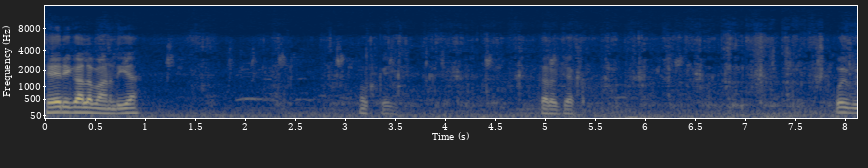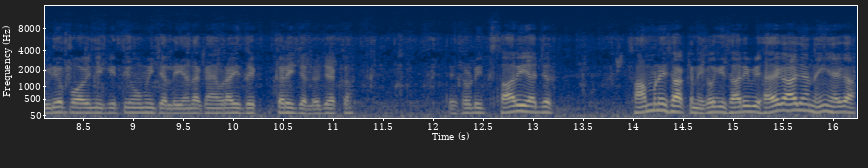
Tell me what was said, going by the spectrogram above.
ਫੇਰ ਹੀ ਗੱਲ ਬਣਦੀ ਆ। ਓਕੇ ਜੀ। ਕਰੋ ਚੈੱਕ। ਕੋਈ ਵੀਡੀਓ ਪੌਜ ਨਹੀਂ ਕੀਤੀ ਉਵੇਂ ਹੀ ਚੱਲੀ ਜਾਂਦਾ ਕੈਮਰਾ ਜੀ ਦੇਖ ਕਰੀ ਚੱਲਿਓ ਚੈੱਕ। ਤੇ ਥੋੜੀ ਸਾਰੀ ਅੱਜ ਸਾਹਮਣੇ ਸ਼ੱਕ ਨਿਕਲ ਗਈ ਸਾਰੀ ਵੀ ਹੈਗਾ ਜਾਂ ਨਹੀਂ ਹੈਗਾ।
